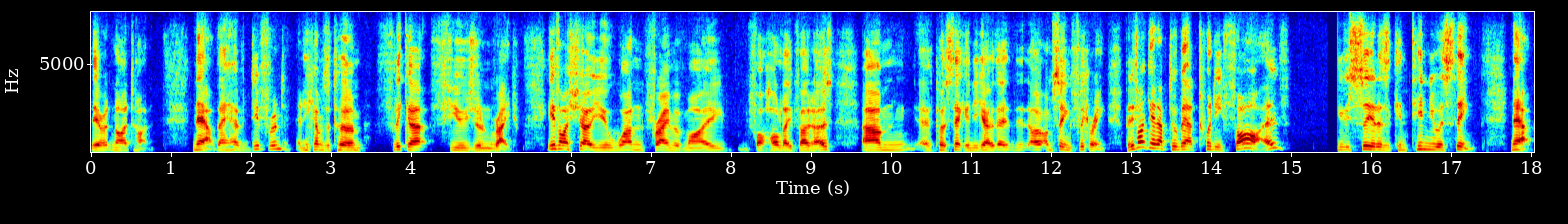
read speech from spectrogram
they're at night time. Now, they have different, and here comes the term flicker fusion rate. If I show you one frame of my holiday photos um, uh, per second, you go, "Th- th- I'm seeing flickering. But if I get up to about 25, you see it as a continuous thing. Now,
